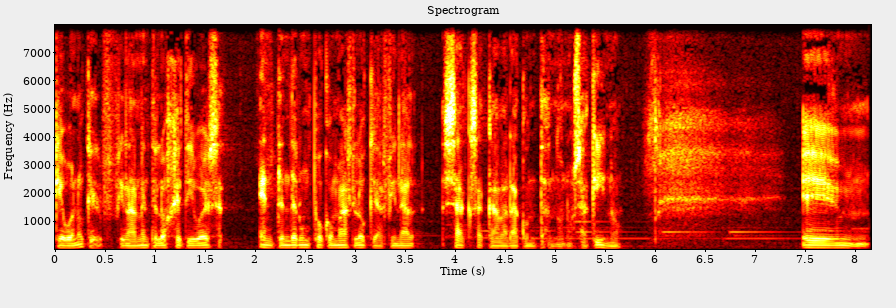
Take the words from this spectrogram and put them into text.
que, bueno, que finalmente el objetivo es entender un poco más lo que al final Sachs acabará contándonos aquí, ¿no? Em,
